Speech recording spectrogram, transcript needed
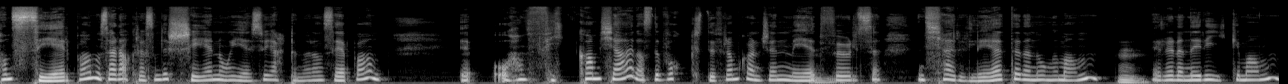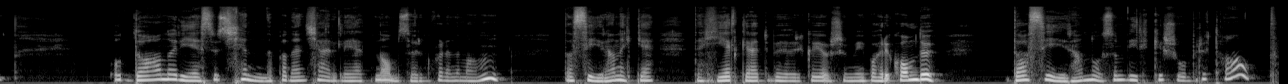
Han ser på han, og så er det akkurat som det skjer noe i Jesu hjerte når han ser på han. Eh, Og han fikk ham kjær. altså Det vokste fram kanskje en medfølelse, en kjærlighet til denne unge mannen. Mm. Eller denne rike mannen. Og da, når Jesus kjenner på den kjærligheten og omsorgen for denne mannen, da sier han ikke 'Det er helt greit, du behøver ikke å gjøre så mye, bare kom, du'. Da sier han noe som virker så brutalt.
